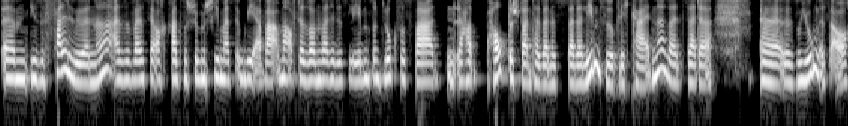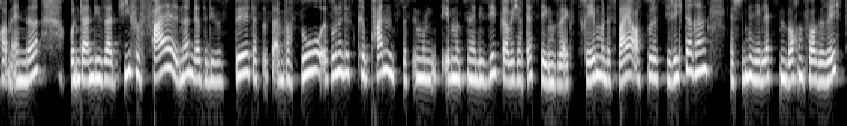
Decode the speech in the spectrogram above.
ähm, diese Fallhöhe, ne? Also, weil es ja auch gerade so schön beschrieben hast, irgendwie, er war immer auf der Sonnenseite des Lebens und Luxus war Hauptbestandteil seines, seiner Lebenswirklichkeit, ne? Seit, seit er äh, so jung ist auch am Ende. Und dann dieser tiefe Fall, ne? Also dieses Bild, das ist einfach so, so eine Diskrepanz, das emotionalisiert, glaube ich, auch deswegen so extrem. Und es war ja auch so, dass die Richterin, er stand in den letzten Wochen vor Gericht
